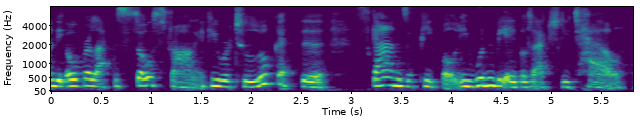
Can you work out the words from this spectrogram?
And the overlap is so strong. If you were to look at the scans of people, you wouldn't be able to actually tell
